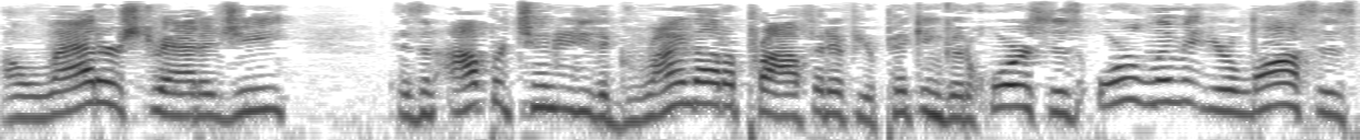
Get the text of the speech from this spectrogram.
A ladder strategy is an opportunity to grind out a profit if you're picking good horses or limit your losses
